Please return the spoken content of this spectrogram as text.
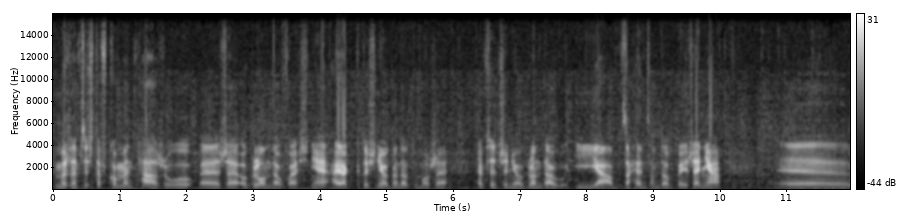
to może napisać to w komentarzu, e, że oglądał właśnie, a jak ktoś nie oglądał, to może napisać, że nie oglądał i ja zachęcam do obejrzenia. Eee,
